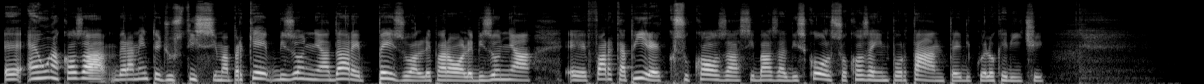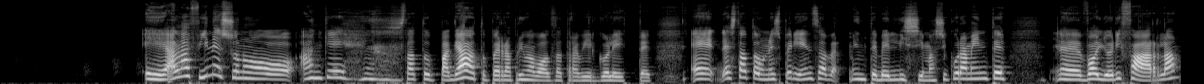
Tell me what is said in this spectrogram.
eh, è una cosa veramente giustissima perché bisogna dare peso alle parole bisogna eh, far capire su cosa si basa il discorso cosa è importante di quello che dici e alla fine sono anche stato pagato per la prima volta, tra virgolette. Ed è stata un'esperienza veramente bellissima. Sicuramente eh, voglio rifarla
